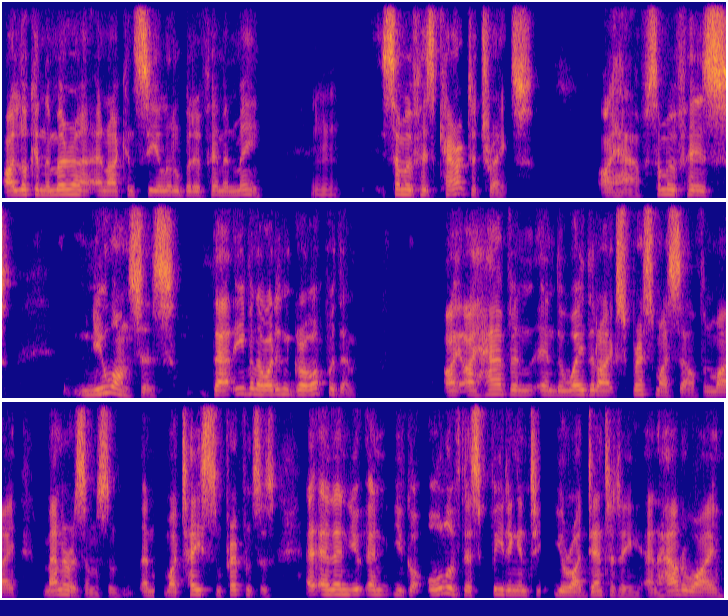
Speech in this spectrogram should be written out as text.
I look in the mirror and I can see a little bit of him and me. Mm. Some of his character traits I have, some of his nuances that even though I didn't grow up with them, I, I have in, in the way that I express myself and my mannerisms and, and my tastes and preferences. And, and then you and you've got all of this feeding into your identity. And how do I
